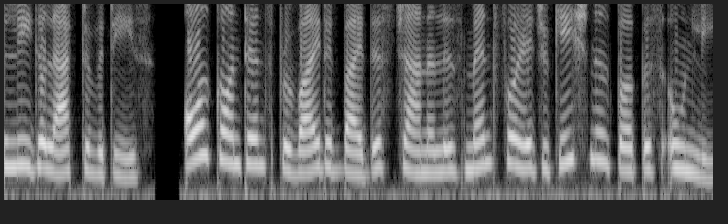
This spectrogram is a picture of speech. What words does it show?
illegal activities. All contents provided by this channel is meant for educational purpose only.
